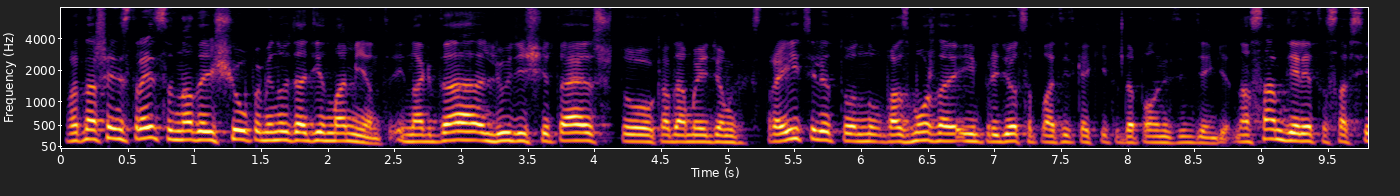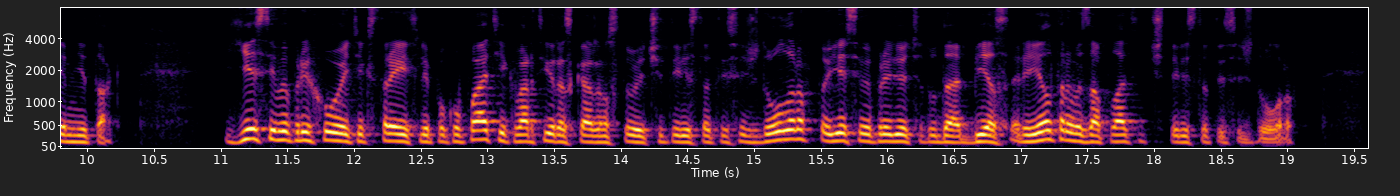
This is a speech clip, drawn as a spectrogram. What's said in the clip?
В отношении строительства надо еще упомянуть один момент. Иногда люди считают, что когда мы идем к строителю, то, ну, возможно, им придется платить какие-то дополнительные деньги. На самом деле это совсем не так. Если вы приходите к строителю покупать, и квартира, скажем, стоит 400 тысяч долларов, то если вы придете туда без риэлтора, вы заплатите 400 тысяч долларов.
